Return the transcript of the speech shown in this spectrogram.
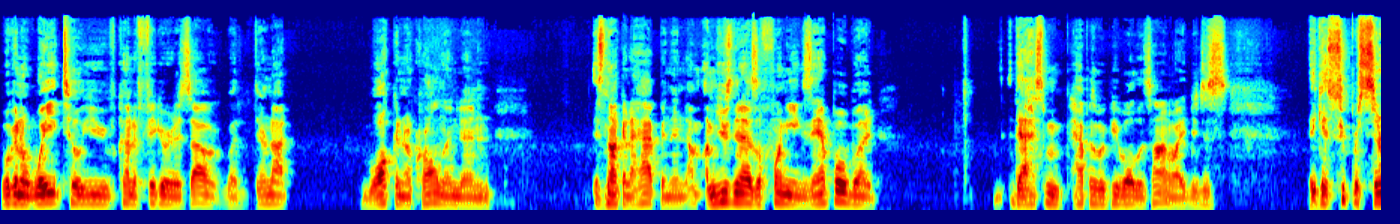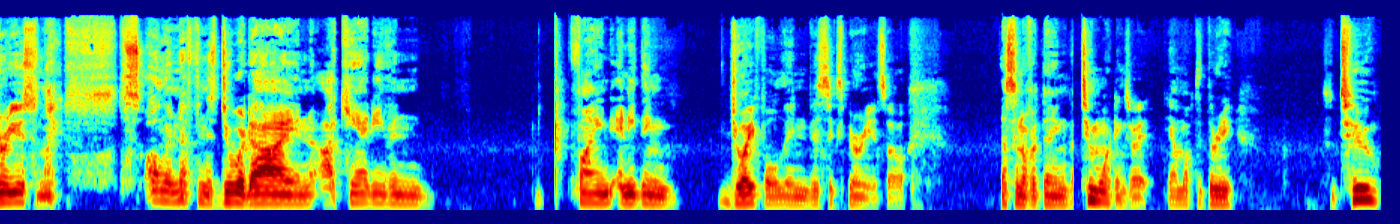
We're gonna wait till you've kind of figured this out, but they're not walking or crawling, and it's not gonna happen. And I'm, I'm using it as a funny example, but that happens with people all the time, right? They just they get super serious and like it's all or nothing is do or die, and I can't even find anything joyful in this experience. So that's another thing. Two more things, right? Yeah, I'm up to three. So two,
